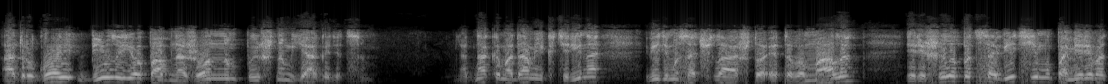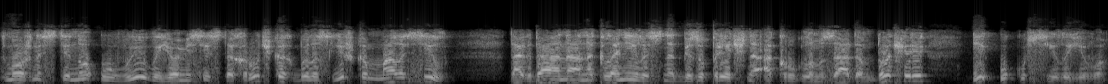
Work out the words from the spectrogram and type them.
а другой бил ее по обнаженным пышным ягодицам. Однако мадам Екатерина, видимо, сочла, что этого мало, и решила подсобить ему по мере возможности, но, увы, в ее мясистых ручках было слишком мало сил. Тогда она наклонилась над безупречно округлым задом дочери и укусила его.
